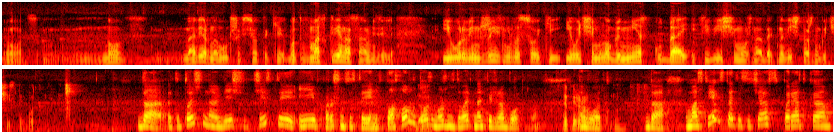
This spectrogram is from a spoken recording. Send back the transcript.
Вот. Но, наверное, лучше все-таки... Вот в Москве, на самом деле, и уровень жизни высокий, и очень много мест, куда эти вещи можно отдать. Но вещи должны быть чистые. Вот. Да, это точно вещи чистые и в хорошем состоянии. В плохом да. тоже можно сдавать на переработку. На переработку. Вот. Да. В Москве, кстати, сейчас порядка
